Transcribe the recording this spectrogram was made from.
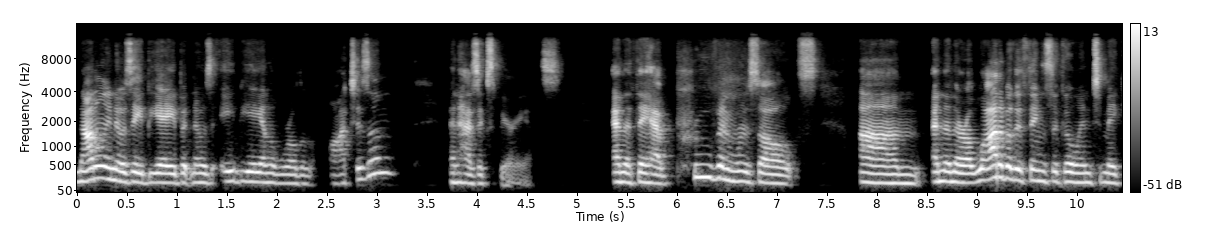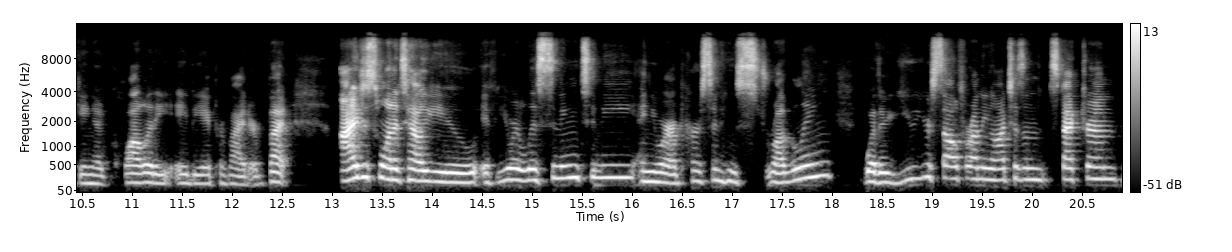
not only knows ABA, but knows ABA in the world of autism and has experience, and that they have proven results. Um, and then there are a lot of other things that go into making a quality ABA provider. But I just want to tell you if you are listening to me and you are a person who's struggling whether you yourself are on the autism spectrum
